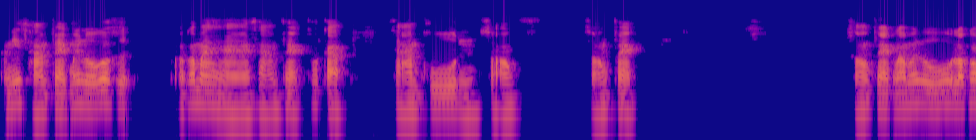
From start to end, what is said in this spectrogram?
อันนี้3 fact ไม่รู้ก็คือ เราก็มาหา3 fact เท่ากับ3คูณ2 2 fact 2 fact เราไม่รู้เราก็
